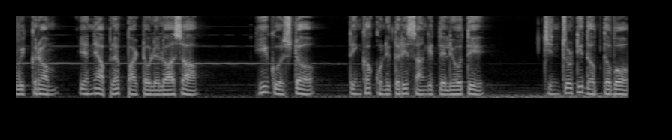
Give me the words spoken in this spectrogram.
विक्रम यांनी आपल्याक पाठवलेलो असा. ही गोष्ट तेंका कोणीतरी सांगितलेली होती चिंचोटी धबधबो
